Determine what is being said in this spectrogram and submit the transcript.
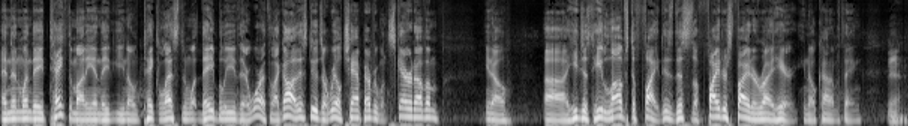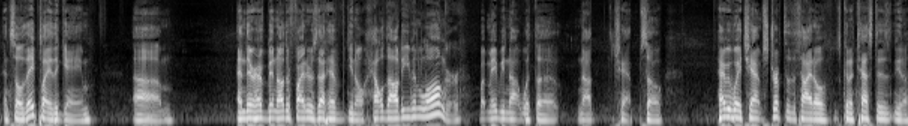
And then when they take the money and they, you know, take less than what they believe they're worth, like, oh, this dude's a real champ. Everyone's scared of him. You know, uh, he just he loves to fight. This this is a fighter's fighter right here. You know, kind of a thing. Yeah. And so they play the game. Um, and there have been other fighters that have you know held out even longer, but maybe not with the not the champ. So heavyweight champ stripped of the title is going to test his you know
